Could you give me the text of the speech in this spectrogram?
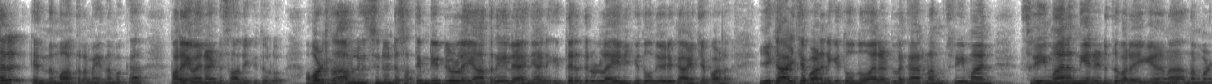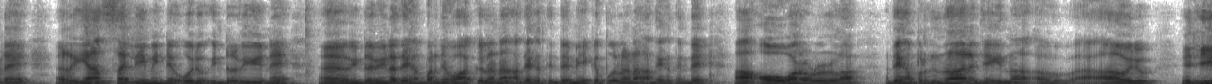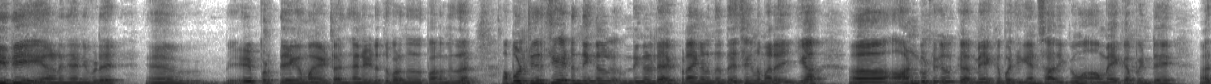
കെട്ടൽ എന്ന് മാത്രമേ നമുക്ക് പറയുവാനായിട്ട് സാധിക്കത്തുള്ളൂ. അപ്പോൾ ട്രാവൽ വിസിനുവിന്റെ സത്യം രീതിയിലുള്ള യാത്രയിൽ ഞാൻ ഇത്തരത്തിലുള്ള എനിക്ക് തോന്നിയ ഒരു കാഴ്ചപ്പാട്. ഈ കാഴ്ചപ്പാട് എനിക്ക് തോന്നുവാനായിട്ടുള്ള കാരണം ശ്രീമാൻ ശ്രീമാൻ എന്ന് ഞാൻ എടുത്തു പറയുകയാണ് നമ്മളുടെ റിയാസ് സലീമിന്റെ ഒരു ഇന്റർവ്യൂവിനെ ഇന്റർവ്യൂവിൽ അദ്ദേഹം പറഞ്ഞ വാക്കുകളാണ് അദ്ദേഹത്തിന്റെ മേക്കപ്പുകളാണ് അദ്ദേഹത്തിന്റെ ആ ഓവറോളുള്ള അദ്ദേഹം പ്രതിനിധാനം ചെയ്യുന്ന ആ ഒരു രീതിയെയാണ് ഞാനിവിടെ ഏഹ്, പ്രത്യേകമായിട്ട് ഞാൻ എടുത്തു പറഞ്ഞത് പറഞ്ഞത്. അപ്പോൾ തീർച്ചയായിട്ടും നിങ്ങൾ നിങ്ങളുടെ അഭിപ്രായങ്ങളും നിർദ്ദേശങ്ങളും അറിയിക്കുക. ആൺകുട്ടികൾക്ക് മേക്കപ്പ് ചെയ്യാൻ സാധിക്കും ആ മേക്കപ്പിന്റെ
